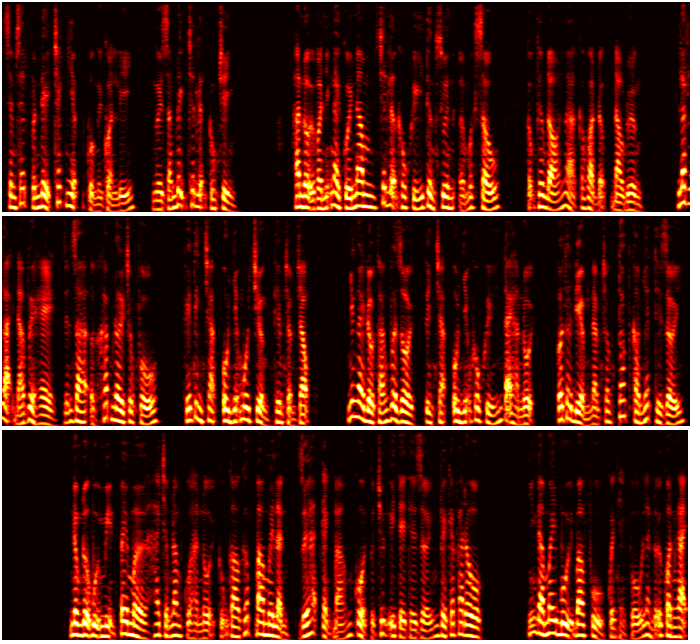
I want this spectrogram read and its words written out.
xem xét vấn đề trách nhiệm của người quản lý, người giám định chất lượng công trình. Hà Nội vào những ngày cuối năm, chất lượng không khí thường xuyên ở mức xấu, cộng thêm đó là các hoạt động đào đường, lát lại đá vỉa hè diễn ra ở khắp nơi trong phố, khiến tình trạng ô nhiễm môi trường thêm trầm trọng. Những ngày đầu tháng vừa rồi, tình trạng ô nhiễm không khí tại Hà Nội có thời điểm nằm trong top cao nhất thế giới. Nồng độ bụi mịn PM 2.5 của Hà Nội cũng cao gấp 30 lần giới hạn cảnh báo của Tổ chức Y tế Thế giới WHO. Những đám mây bụi bao phủ quanh thành phố là nỗi quan ngại,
